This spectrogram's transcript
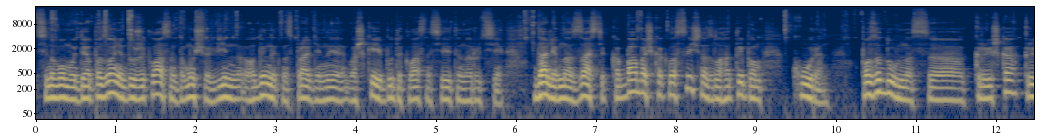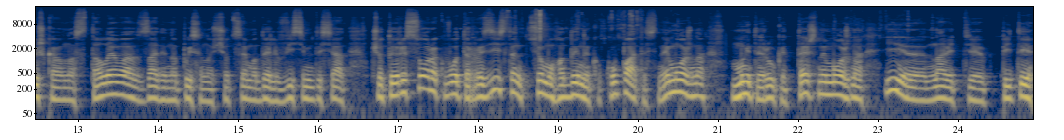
ціновому діапазоні дуже класно, тому що він годинник насправді не важкий і буде класно сидіти на руці. Далі в нас застібка бабочка класична з логотипом Курен. Позаду в нас е, кришка. Кришка у нас сталева. Ззаді написано, що це модель 8440 Water Resistant. Цьому годиннику купатись не можна, мити руки теж не можна, і е, навіть е, піти.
